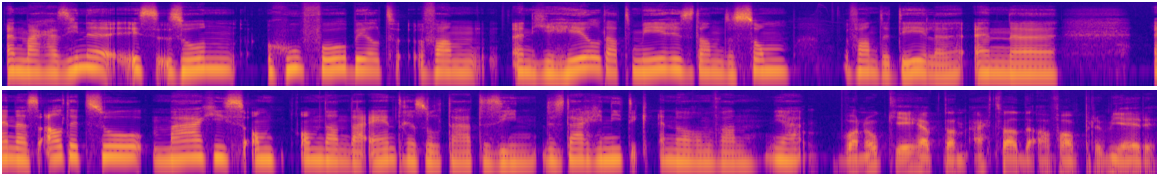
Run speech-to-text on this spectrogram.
een magazine is zo'n goed voorbeeld van een geheel dat meer is dan de som van de delen. En, eh, En dat is altijd zo magisch om, om dan dat eindresultaat te zien. Dus daar geniet ik enorm van. Ja, Want ook, jij hebt dan echt wel de avant-première.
